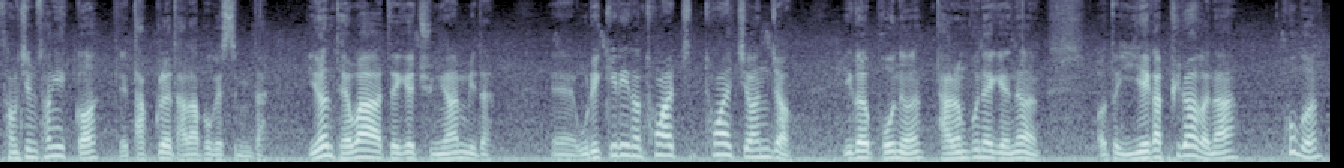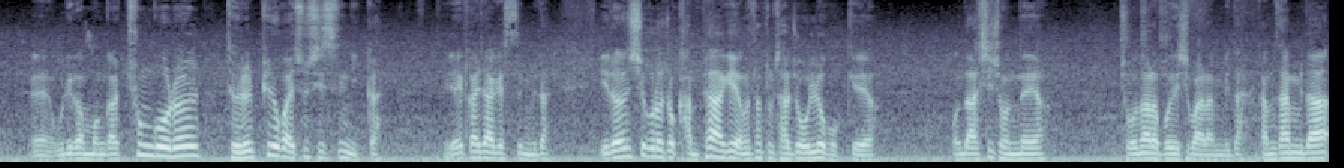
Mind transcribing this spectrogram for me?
성심성의껏 예, 답글을 달아보겠습니다. 이런 대화 되게 중요합니다. 예, 우리끼리는 통할, 통할지언정 이걸 보는 다른 분에게는 어떤 이해가 필요하거나 혹은 예, 우리가 뭔가 충고를 들을 필요가 있을 수 있으니까 여기까지 하겠습니다. 이런 식으로 좀 간편하게 영상 좀 자주 올려볼게요. 오늘 날씨 좋네요. 좋은 하루 보내시기 바랍니다. 감사합니다.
